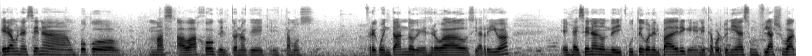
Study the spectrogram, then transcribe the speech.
era una escena un poco más abajo que el tono que, que estamos frecuentando, que es drogados y arriba. Es la escena donde discute con el padre, que en esta oportunidad es un flashback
